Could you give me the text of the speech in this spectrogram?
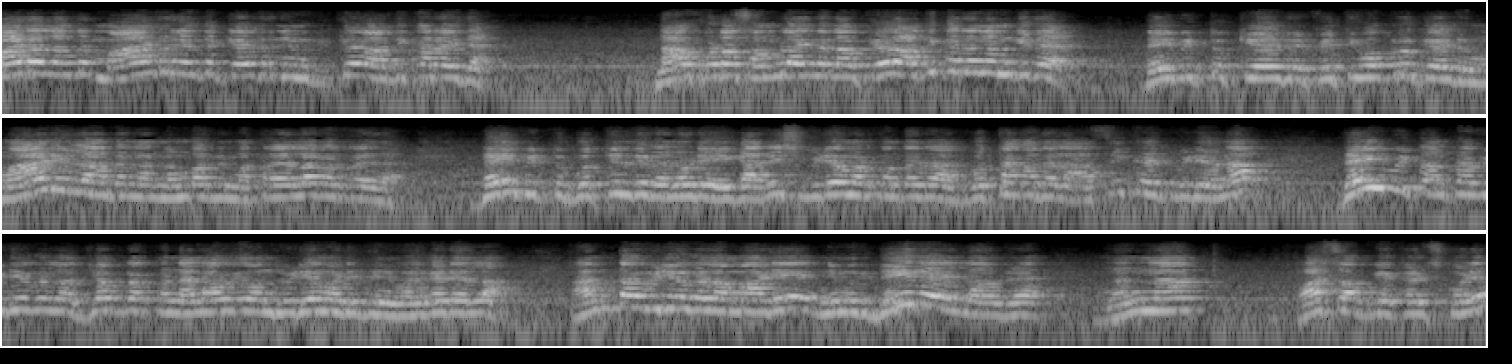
ಮಾಡಲ್ಲ ಅಂದ್ರೆ ಮಾಡ್ರಿ ಅಂತ ಕೇಳ್ರಿ ನಿಮ್ಗೆ ಕೇಳೋ ಅಧಿಕಾರ ಇದೆ. ನಾವು ಕೊಡೋ ಸಂಬಳ ಇಂದ, ನಾವು ಕೇಳೋ ಅಧಿಕಾರ ನಮ್ಗಿದೆ. ದಯವಿಟ್ಟು ಕೇಳ್ರಿ, ಪ್ರತಿಯೊಬ್ರು ಕೇಳ್ರಿ. ಮಾಡಿಲ್ಲ ಅಂತ ನನ್ನ ನಂಬರ್ ನಿಮ್ಮ ಹತ್ರ ಎಲ್ಲರ ಹತ್ರ ಇದೆ. ದಯವಿಟ್ಟು ಗೊತ್ತಿಲ್ದಿರ ನೋಡಿ, ಈಗ ಹರೀಶ್ ವಿಡಿಯೋ ಮಾಡ್ಕೊಂತ ಅದ್ ಗೊತ್ತಾಗೋದಲ್ಲ, ಆ ಸೀಕ್ರೆಟ್ ವಿಡಿಯೋನ ದಯವಿಟ್ಟು ಅಂತ ವಿಡಿಯೋಗಳನ್ನ ಜೋಬ್ ಹಾಕೊಂಡು ನಾನು ಅವಾಗ ಒಂದು ವಿಡಿಯೋ ಮಾಡಿದ್ದೀನಿ ಒಳಗಡೆ ಎಲ್ಲ. ಅಂತ ವಿಡಿಯೋಗಳನ್ನ ಮಾಡಿ, ನಿಮಗೆ ಧೈರ್ಯ ಇಲ್ಲ ಅಂದ್ರೆ ನನ್ನ ವಾಟ್ಸಪ್ಗೆ ಕಳಿಸ್ಕೊಳ್ಳಿ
